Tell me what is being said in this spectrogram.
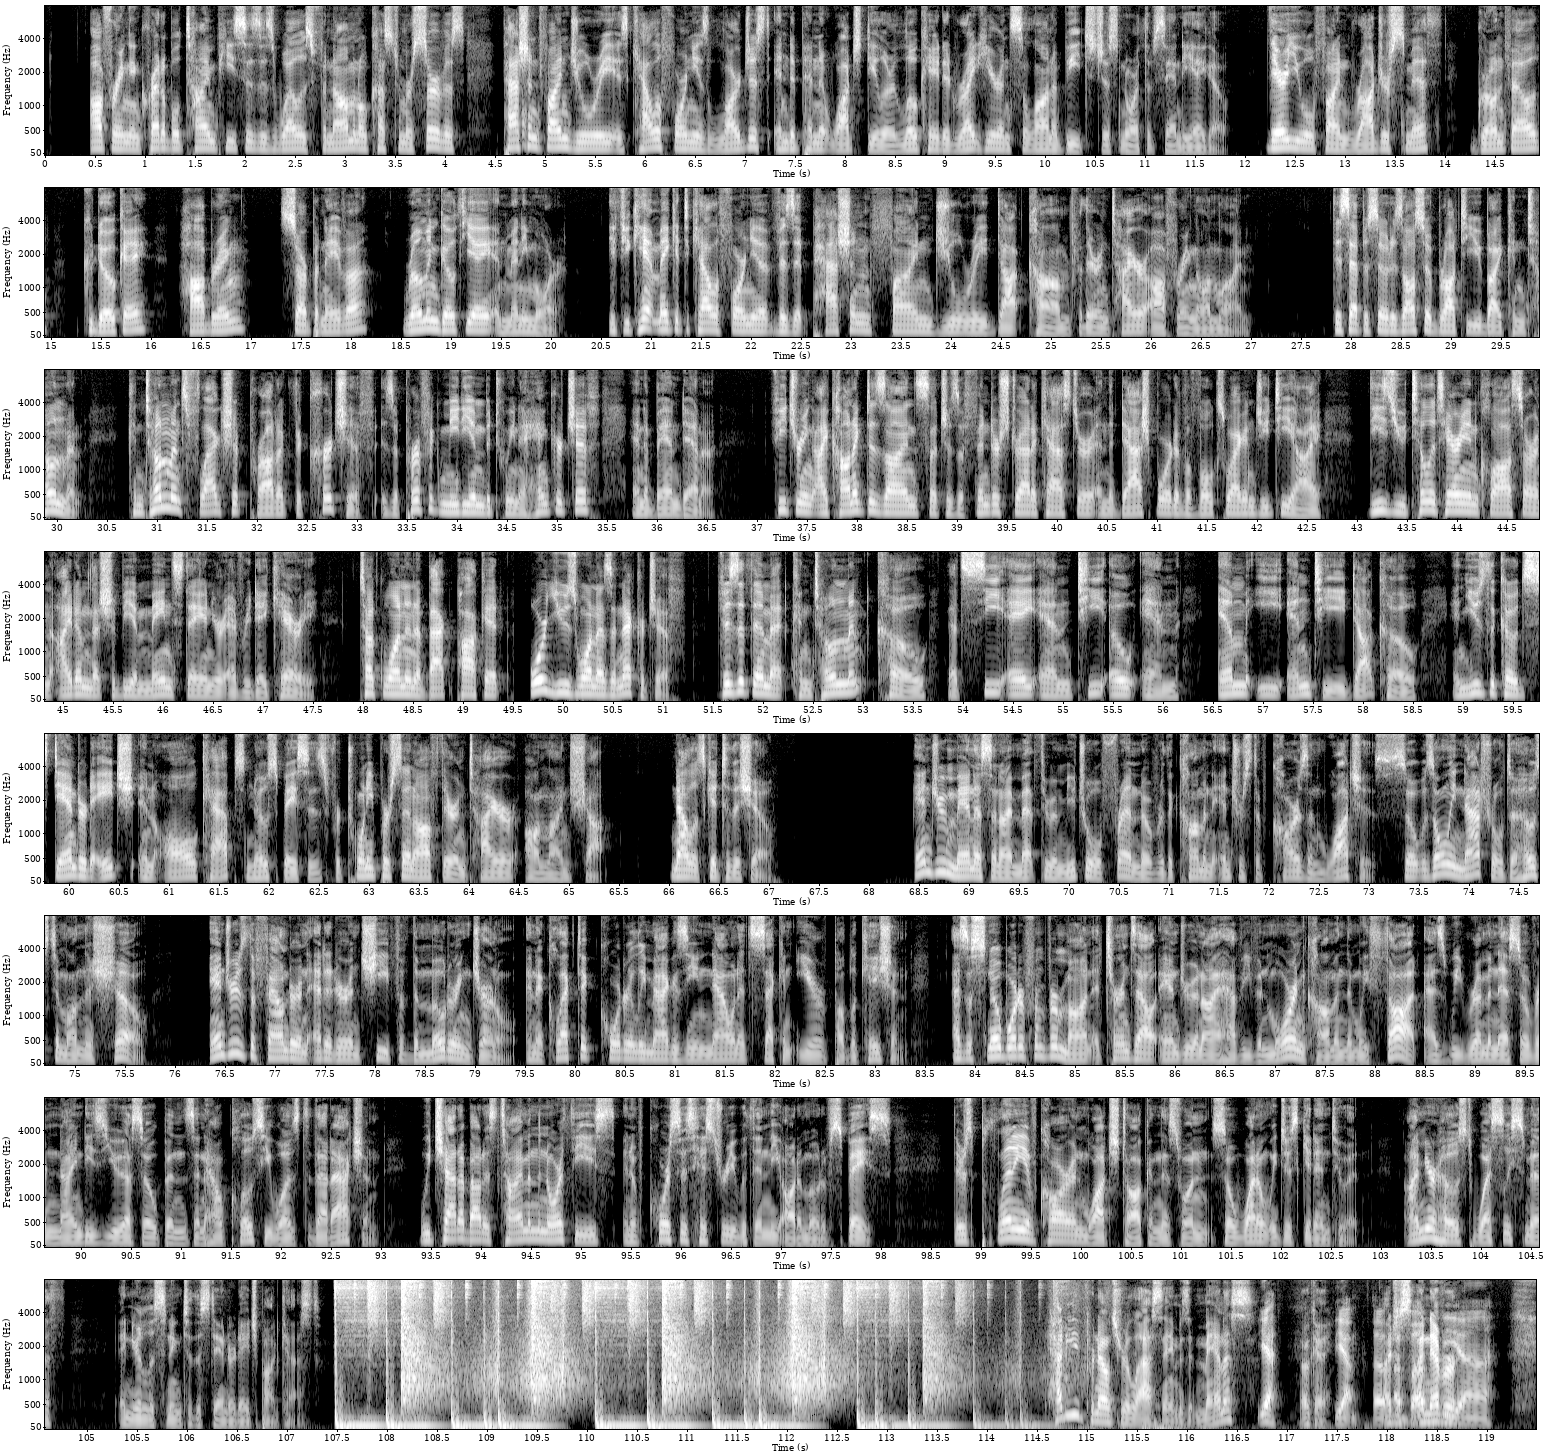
Offering incredible timepieces as well as phenomenal customer service, Passion Fine Jewelry is California's largest independent watch dealer located right here in Solana Beach, just north of San Diego. There you will find Roger Smith, Grönefeld, Kudoke, Habring, Sarpaneva, Romain Gauthier, and many more. If you can't make it to California, visit passionfinejewelry.com for their entire offering online. This episode is also brought to you by Cantonment. Cantonment's flagship product, the Kerchief, is a perfect medium between a handkerchief and a bandana. Featuring iconic designs such as a Fender Stratocaster and the dashboard of a Volkswagen GTI, these utilitarian cloths are an item that should be a mainstay in your everyday carry. Tuck one in a back pocket or use one as a neckerchief. Visit them at Cantonment Co. That's C A N T O N M E N T dot co and use the code STANDARDH in all caps, no spaces, for 20% off their entire online shop. Now let's get to the show. Andrew Manis and I met through a mutual friend over the common interest of cars and watches, so it was only natural to host him on this show. Andrew is the founder and editor in chief of the Motoring Journal, an eclectic quarterly magazine now in its second year of publication. As a snowboarder from Vermont, it turns out Andrew and I have even more in common than we thought as we reminisce over 90s US Opens and how close he was to that action. We chat about his time in the Northeast and, of course, his history within the automotive space. There's plenty of car and watch talk in this one, so why don't we just get into it? I'm your host, Wesley Smith, and you're listening to the Standard H podcast. How do you pronounce your last name? Is it Manus? Yeah. Okay. Yeah. Uh, I just- I never- the, uh,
